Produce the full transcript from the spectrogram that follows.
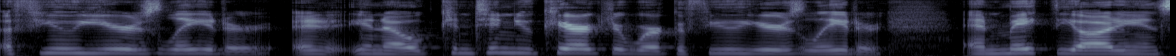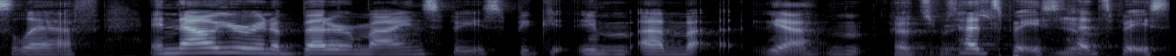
a few years later and you know continue character work a few years later and make the audience laugh and now you're in a better mind space because um, yeah Headspace. headspace Yeah. headspace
